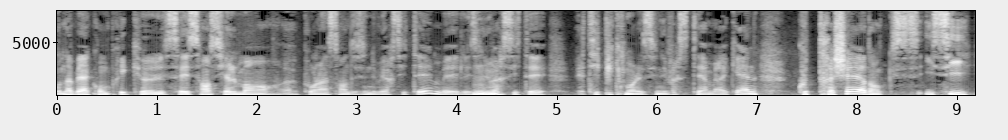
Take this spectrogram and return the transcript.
on a bien compris que c'est essentiellement euh, pour l'instant des universités, mais les mmh. universités, et typiquement les universités américaines, coûtent très cher. Donc ici,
